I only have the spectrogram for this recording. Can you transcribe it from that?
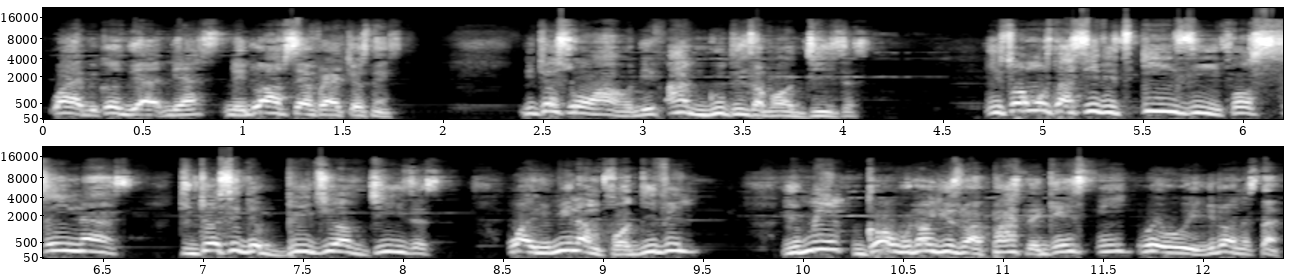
Why? Because they, are, they, are, they don't have self-righteousness. They just wow, they've heard good things about Jesus. It's almost as if it's easy for sinners to just see the beauty of Jesus. Why? You mean I'm forgiven? You mean God will not use my past against me? Wait, wait, you don't understand.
